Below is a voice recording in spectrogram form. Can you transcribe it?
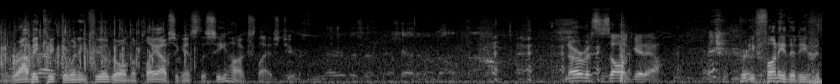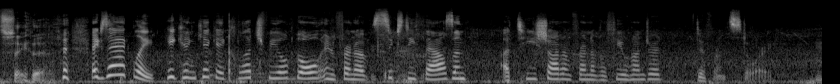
And Robbie kicked the winning field goal in the playoffs against the Seahawks last year. Nervous as all get out. Pretty funny that he would say that. exactly. He can kick a clutch field goal in front of 60,000, a tee shot in front of a few hundred. Different story. Hmm.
